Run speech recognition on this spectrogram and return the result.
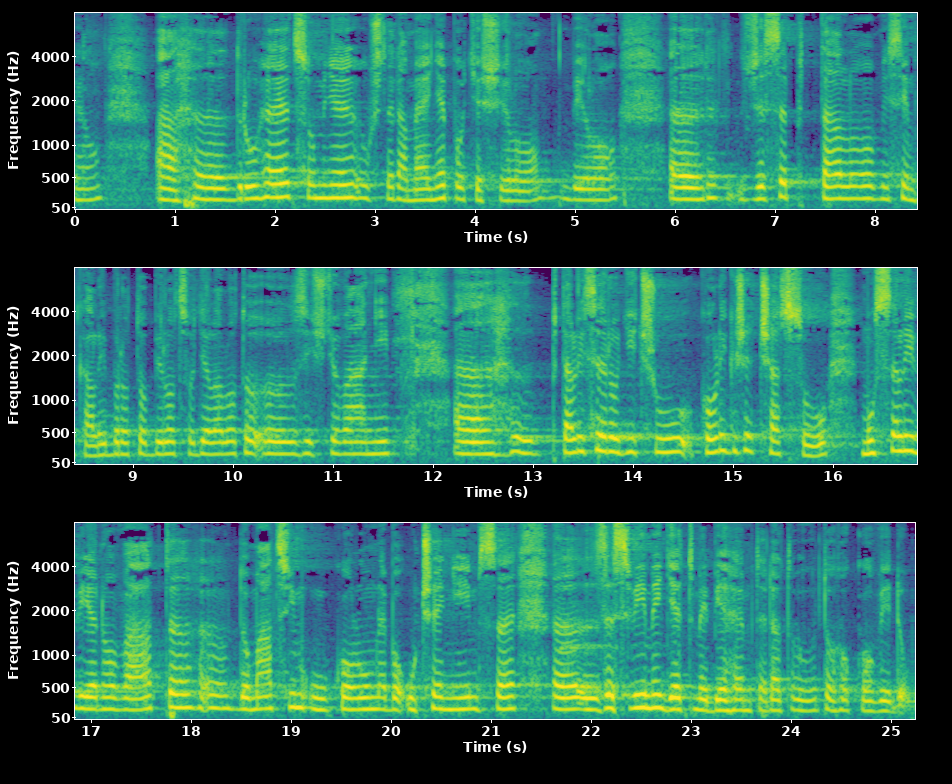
Jo? A e, druhé, co mě už teda méně potěšilo, bylo, e, že se ptalo, myslím, Kalibro to bylo, co dělalo to e, zjišťování, ptali se rodičů, kolikže času museli věnovat domácím úkolům nebo učením se se svými dětmi během teda toho covidu.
